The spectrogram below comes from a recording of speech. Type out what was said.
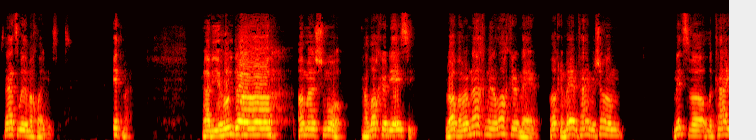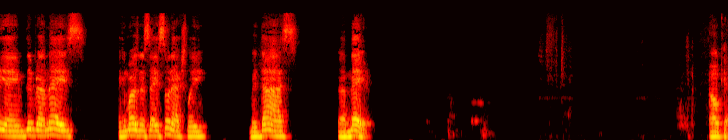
So that's where the Machlaikis is. Itmar. Rabbi Yehuda Amar Shmuel Halach Rabbi Yossi Rav Amar Nachman Halach Rabbi Meir Look, every time Mishum mitzvah Lekayim divra meis, and Gemara is going to say soon actually, medas uh, meir. Okay,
